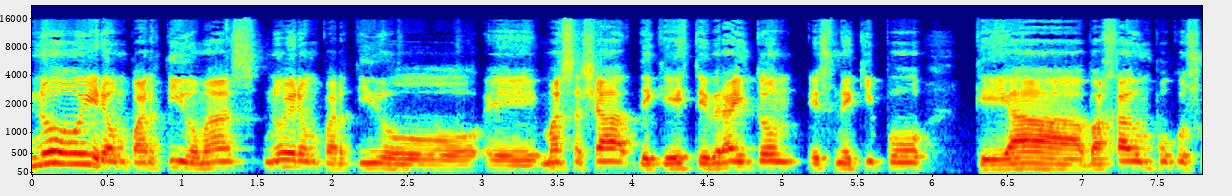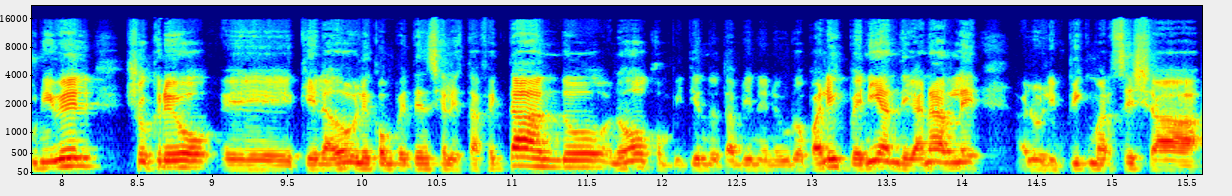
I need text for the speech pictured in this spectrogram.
no era un partido más, no era un partido eh, más allá de que este Brighton es un equipo que ha bajado un poco su nivel. Yo creo eh, que la doble competencia le está afectando, ¿no? Compitiendo también en Europa League. Venían de ganarle al Olympique Marsella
